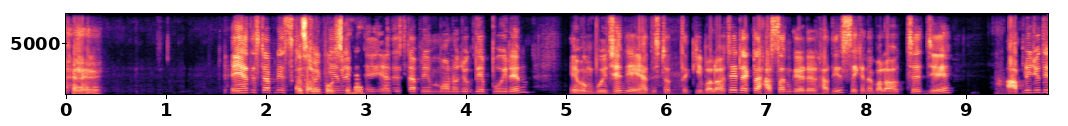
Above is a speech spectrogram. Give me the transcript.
হ্যাঁ হ্যাঁ। এই হাদিসটা আপনি আচ্ছা, নেন। এই হাদিসটা আপনি মনোযোগ দিয়ে পড়েন এবং বুঝেন যে এই হাদিসটাতে কি বলা হচ্ছে এটা একটা হাসান গ্রেডের হাদিস। এখানে বলা হচ্ছে যে আপনি যদি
